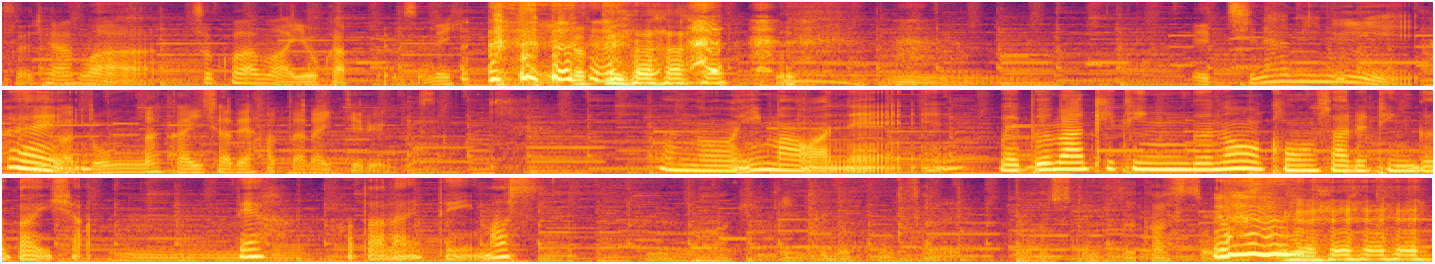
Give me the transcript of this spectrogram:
それはまあそこはまあ良かったですよね。うん。えちなみに、はい。今どんな会社で働いてるんですか？あの今はねウェブマーケティングのコンサルティング会社うん。で働いています。マーケティングのコンサルちょっと難しそうですね。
